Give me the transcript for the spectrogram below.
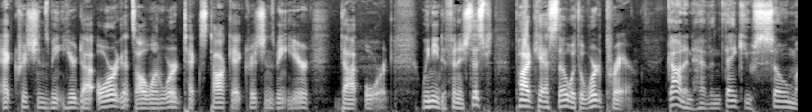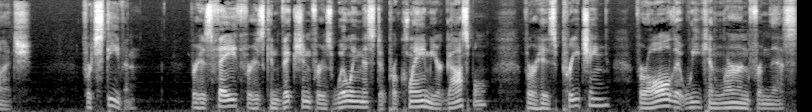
at christiansmeethere.org. That's all one word, texttalk at christiansmeethere.org. We need to finish this podcast, though, with a word of prayer. God in heaven, thank you so much for Stephen, for his faith, for his conviction, for his willingness to proclaim your gospel, for his preaching, for all that we can learn from this.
